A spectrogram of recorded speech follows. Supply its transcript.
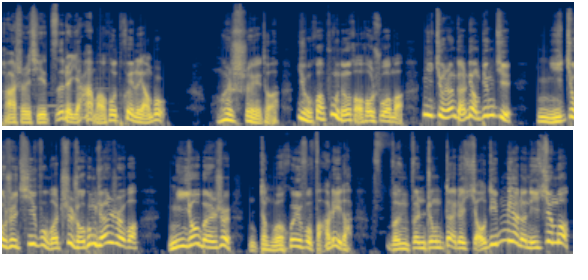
哈士奇呲着牙往后退了两步。我睡他有话不能好好说吗？你竟然敢亮兵器！你就是欺负我赤手空拳是不？你有本事，等我恢复法力的，分分钟带着小弟灭了你，信不？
